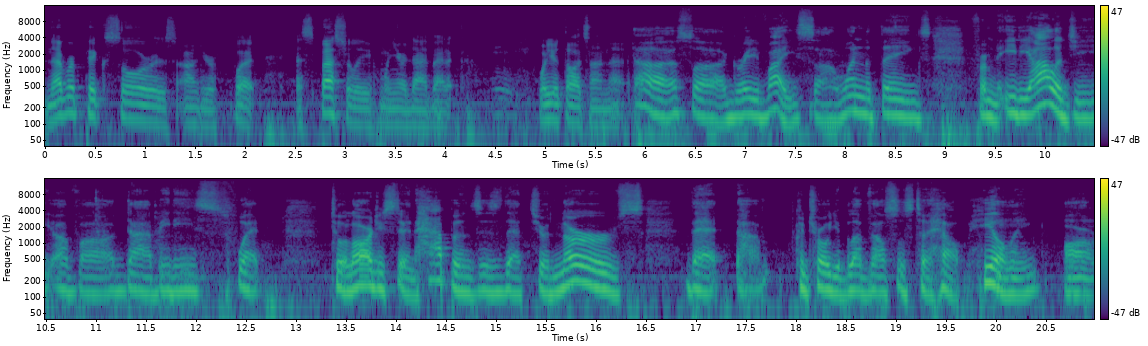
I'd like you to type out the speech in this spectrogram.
never pick sores on your foot, especially when you're diabetic. What are your thoughts on that? Uh, that's uh, great advice. Uh, one of the things from the etiology of uh, diabetes, what to a large extent happens is that your nerves that um, control your blood vessels to help healing are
